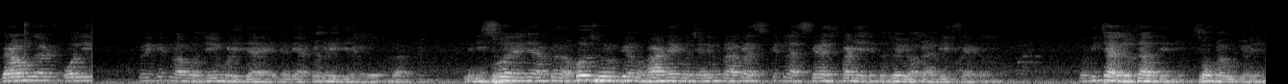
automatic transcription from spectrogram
ગ્રાઉન્ડનટ ઓલિવ તો કેટલો આપણો જીવ પડી જાય એની આ પગડી અને ઈશ્વરે જે આપણે અબજો રૂપિયાનું હાર્ટ આપ્યું છે, એની ઉપર આપણે કેટલા સ્ક્રેચ પાડીએ છીએ તો જોયું આપણે આગલી તો વિચારજો શાંતિથી શું કરવું જોઈએ?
